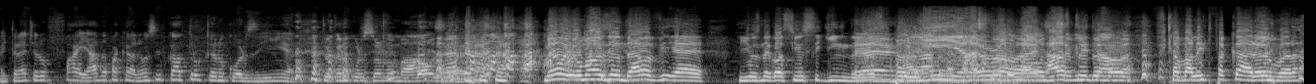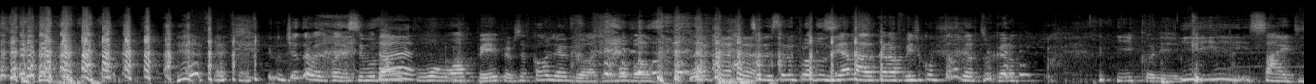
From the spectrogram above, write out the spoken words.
A internet era falhada pra caramba, você ficava trocando corzinha, trocando o cursor do mouse. Não, e o mouse andava é, e os negocinhos seguindo, né? É, As bolinhas, né? rastro do mouse. Ficava lento pra caramba, né? Não tinha outra coisa pra fazer, você mudava É. o wallpaper pra você ficar olhando lá, que era bobão. você, não, você não produzia nada, ficava na frente do computador trocando ícone. E, e sites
